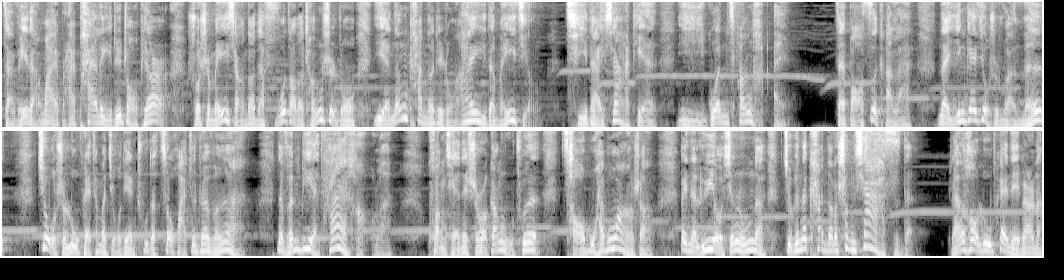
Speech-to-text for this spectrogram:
在围挡外边还拍了一堆照片，说是没想到在浮躁的城市中也能看到这种安逸的美景，期待夏天一观沧海。在宝四看来，那应该就是软文，就是陆佩他们酒店出的策划宣传文案。那文笔也太好了，况且那时候刚入春，草木还不旺盛，被那驴友形容的就跟他看到了盛夏似的。然后陆佩那边呢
